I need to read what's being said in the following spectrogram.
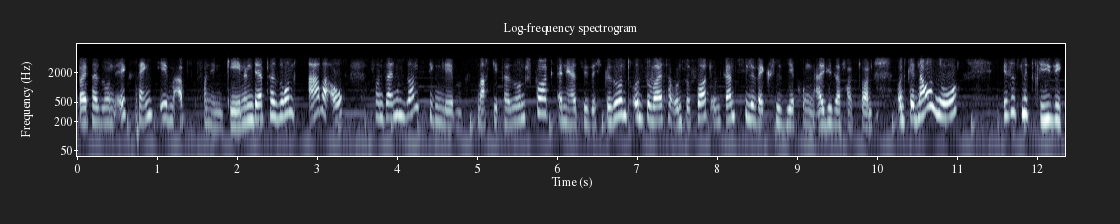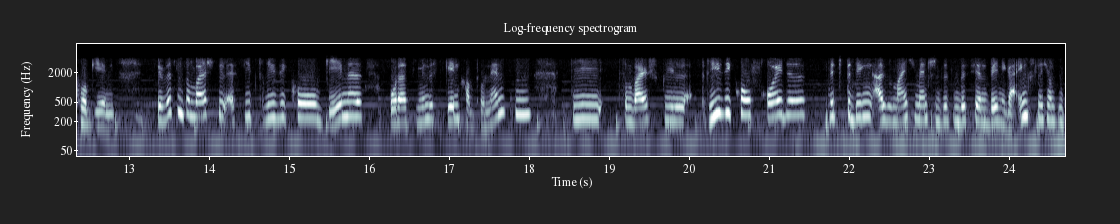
bei Person X, hängt eben ab von den Genen der Person, aber auch von seinem sonstigen Leben. Macht die Person Sport, ernährt sie sich gesund und so weiter und so fort und ganz viele Wechselwirkungen all dieser Faktoren. Und genauso ist es mit Risikogenen. Wir wissen zum Beispiel, es gibt Risikogene oder zumindest Genkomponenten, die zum Beispiel Risikofreude mitbedingen. Also manche Menschen sind ein bisschen weniger ängstlich und ein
